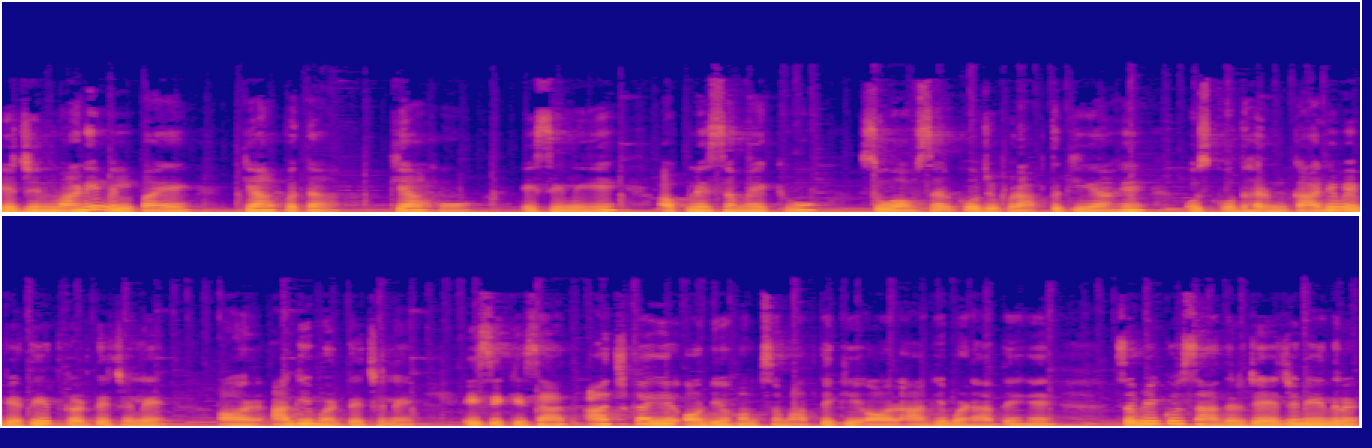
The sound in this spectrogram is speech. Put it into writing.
या जिनवाणी मिल पाए, क्या पता क्या हो? इसीलिए अपने समय को सु अवसर को जो प्राप्त किया है, उसको धर्म कार्य में व्यतीत करते चले और आगे बढ़ते चले। इसी के साथ आज का ये ऑडियो हम समाप्ति की ओर आगे बढ़ाते हैं। सभी को सादर जय जिनेन्द्र।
